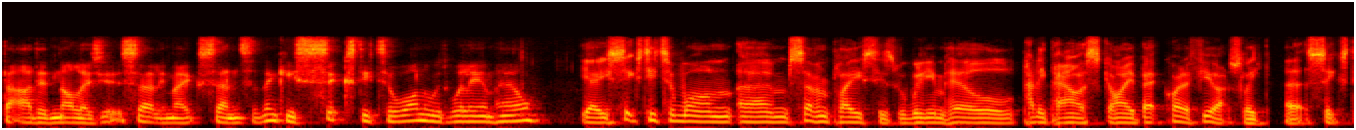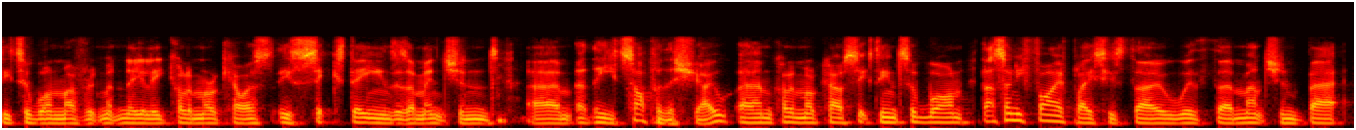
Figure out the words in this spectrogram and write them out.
that added knowledge, it certainly makes sense. I think he's 60 to 1 with William Hill. Yeah, he's 60 to 1, um, seven places with William Hill, Paddy Power, Sky Bet, quite a few actually. Uh, 60 to 1, Maverick McNealy. Collin Morikawa is 16s, as I mentioned um, at the top of the show. Um, Collin Morikawa 16 to 1. That's only five places, though, with uh, Mansion Bet.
